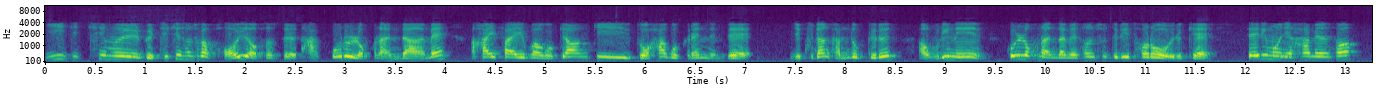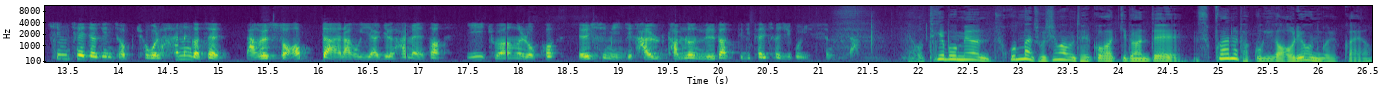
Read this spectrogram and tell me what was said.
이 지침을 그 지킨 선수가 거의 없었어요. 다 골을 넣고 난 다음에 하이파이브하고 껴안기도 하고 그랬는데 이제 구단 감독들은 아 우리는 골 넣고 난 다음에 선수들이 서로 이렇게 세리머니 하면서 신체적인 접촉을 하는 것을 막을 수 없다라고 이야기를 하면서 이 조항을 놓고 열심히 이제 감론 을박들이 펼쳐지고 있습니다. 네, 어떻게 보면 조금만 조심하면 될 것 같기도 한데 습관을 바꾸기가 어려운 걸까요?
